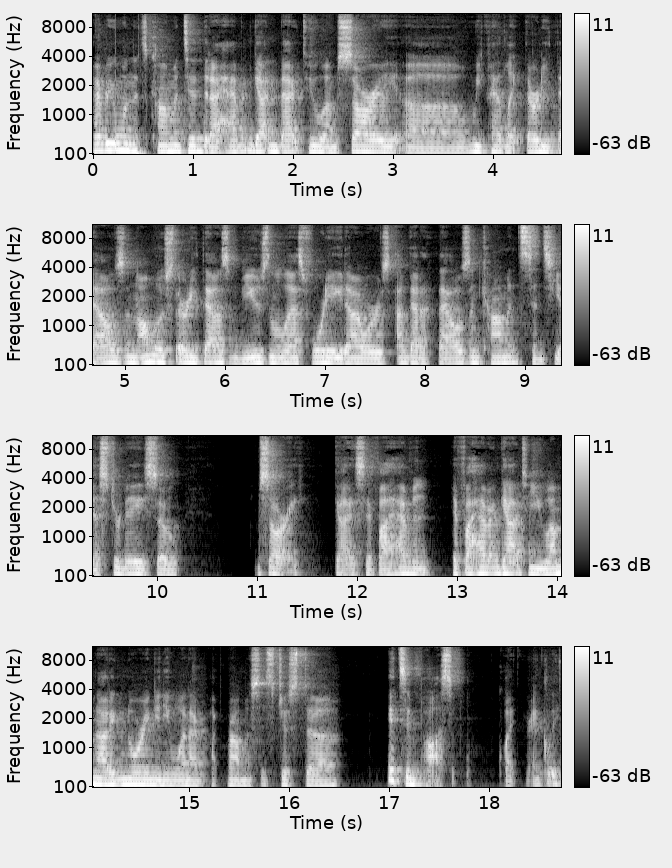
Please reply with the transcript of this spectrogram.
Everyone that's commented that i haven't gotten back to i'm sorry. Uh, we've had like 30000 almost 30000 views in the last 48 hours. I've got a thousand comments since yesterday so i'm sorry guys. If i haven't if i haven't got to you i'm not ignoring anyone. I, I promise. It's just uh it's impossible quite frankly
